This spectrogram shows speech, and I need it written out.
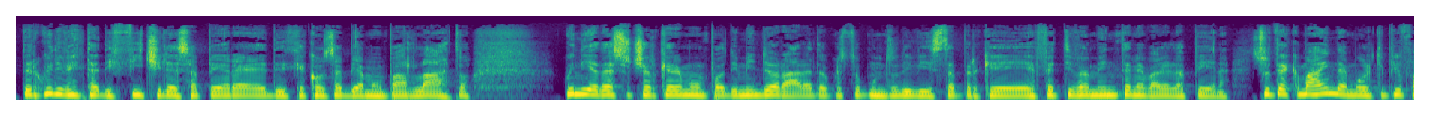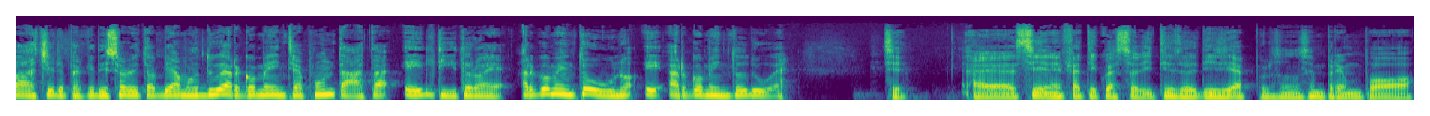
per cui diventa difficile sapere di che cosa abbiamo parlato. Quindi adesso cercheremo un po' di migliorare da questo punto di vista perché effettivamente ne vale la pena. Su TechMind è molto più facile perché di solito abbiamo due argomenti a puntata e il titolo è argomento 1 e argomento 2. Eh, sì, in effetti questo i titoli di Apple sono sempre un po'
